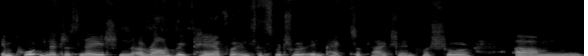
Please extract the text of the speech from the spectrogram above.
important legislation around repair, for instance, which will impact supply chain for sure um,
